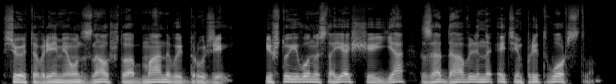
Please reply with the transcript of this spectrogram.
Все это время он знал, что обманывает друзей, и что его настоящее «я» задавлено этим притворством.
